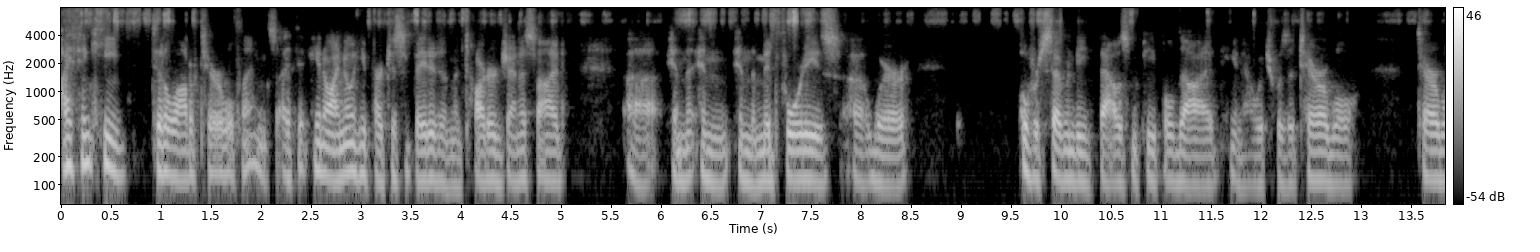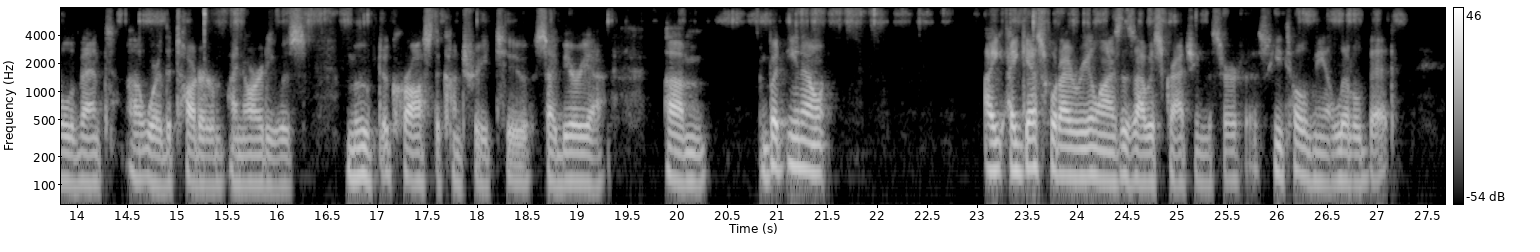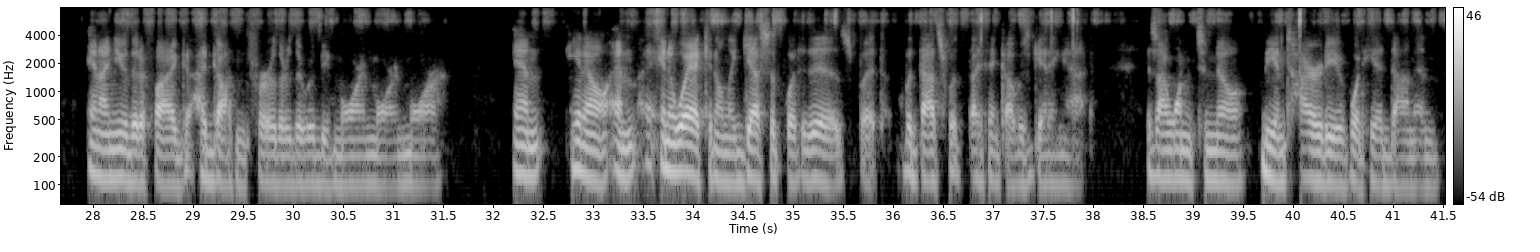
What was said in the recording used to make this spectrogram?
I think he did a lot of terrible things. I think, you know, I know he participated in the Tatar genocide uh, in the in in the mid 40s, uh, where over 70,000 people died. You know, which was a terrible, terrible event uh, where the Tatar minority was moved across the country to Siberia. Um, but you know, I, I guess what I realized as I was scratching the surface, he told me a little bit and I knew that if I had gotten further, there would be more and more and more. And you know, and in a way, I can only guess at what it is, but but that's what I think I was getting at, is I wanted to know the entirety of what he had done, and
